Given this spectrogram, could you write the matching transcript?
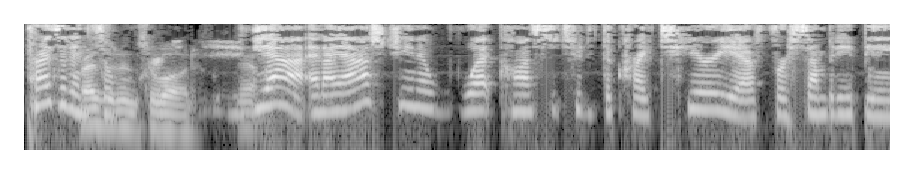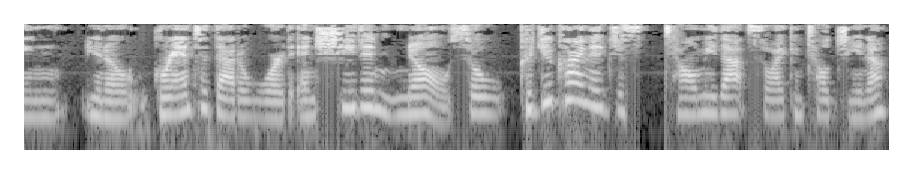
President's, President's Award. Yeah. Yeah. and I asked Gina what constituted the criteria for somebody being, you know, granted that award, and she didn't know. So could you kind of just tell me that so I can tell Gina?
